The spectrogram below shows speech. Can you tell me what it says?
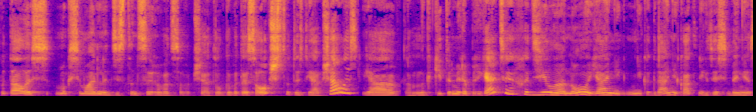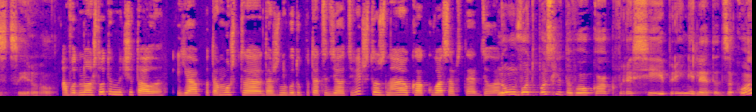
пыталась максимально дистанцироваться вообще от ЛГБТ-сообщества, то есть я общалась, я там, на какие-то мероприятия ходила, но я ни, никогда никак нигде себя не ассоциировала. А вот ну а что ты начитала? Я потому что даже не буду пытаться делать вид, что знаю, как у вас обстоят дела. Ну вот после того, как в России приняли этот закон,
